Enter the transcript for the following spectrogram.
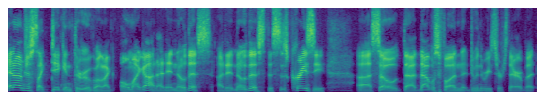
and I'm just like digging through, going like, oh my god, I didn't know this. I didn't know this. This is crazy. Uh, so that that was fun doing the research there, but.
